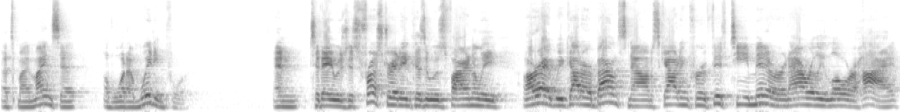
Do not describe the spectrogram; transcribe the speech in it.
That's my mindset of what I'm waiting for. And today was just frustrating because it was finally, all right, we got our bounce now. I'm scouting for a 15 minute or an hourly lower high.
